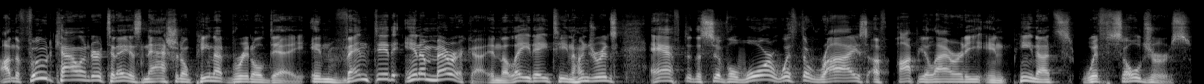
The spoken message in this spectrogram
On the food calendar, today is National Peanut Brittle Day, invented in America in the late 1800s after the Civil War with the rise of popularity in peanuts with soldiers.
